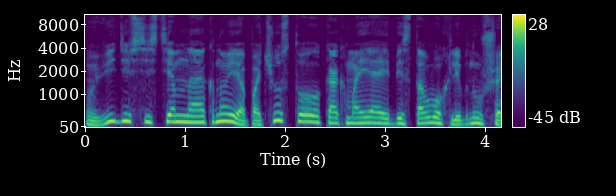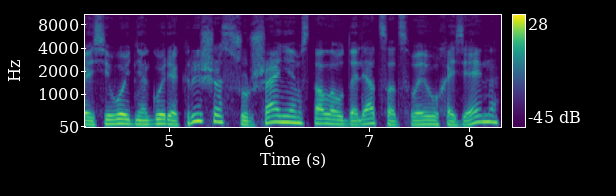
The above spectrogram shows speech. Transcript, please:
Увидев системное окно, я почувствовал, как моя и без того хлебнувшая сегодня горя крыша с шуршанием стала удаляться от своего хозяина,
